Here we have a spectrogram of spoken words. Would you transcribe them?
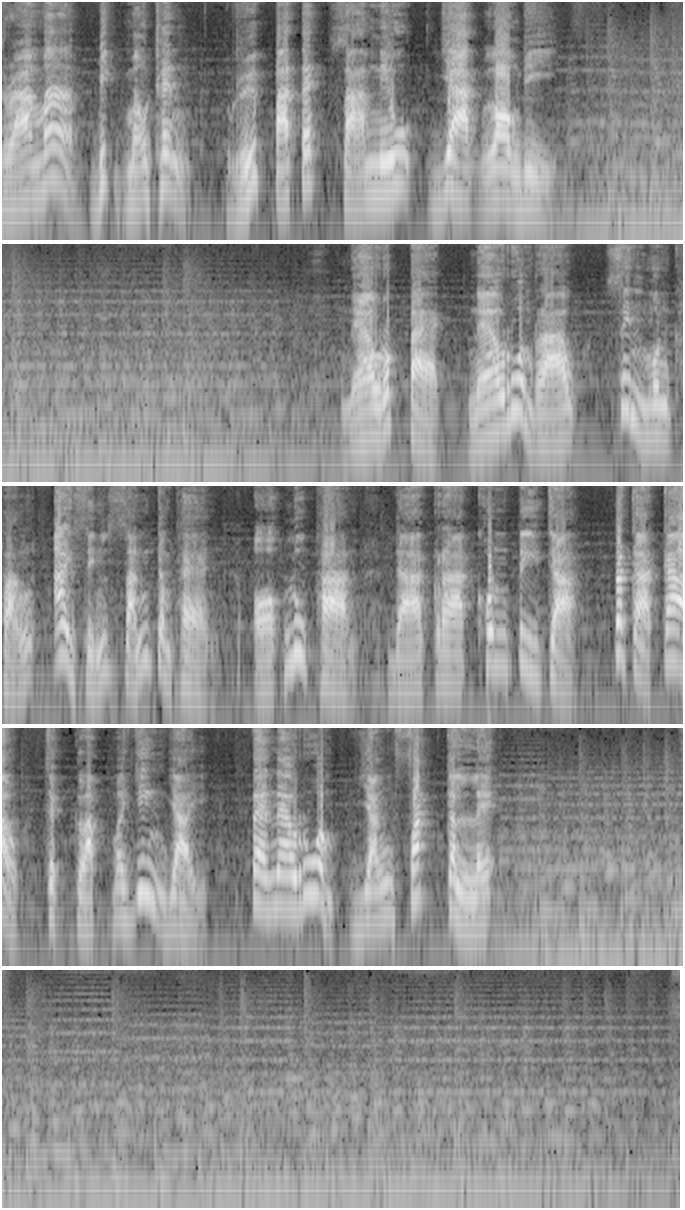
ดราม่าบิ๊กเมลเทนหรือปาเต็ดสามนิ้ว อยากลองดี แนวรถแตก แนวร่วมร้าว สิ้นมนขลังไอ้สินสันกำแพง ออกลูกผ่าน ดากราดคนตีจาก ประกาศก้าวจะกลับมายิ่งใหญ่ แต่แนวร่วมยังฟัดกันเละ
